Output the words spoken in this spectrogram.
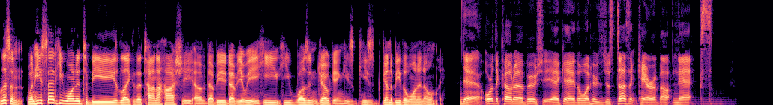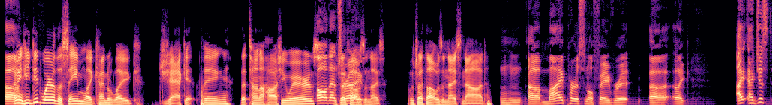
Listen, when he said he wanted to be like the Tanahashi of WWE, he he wasn't joking. He's he's gonna be the one and only. Yeah, or the Kota Ibushi, aka the one who just doesn't care about necks. Uh, I mean, he did wear the same like kind of like jacket thing that Tanahashi wears. Oh, that's which I thought was a nice, which I thought was a nice nod. hmm Uh, my personal favorite, uh, like, I, I just,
